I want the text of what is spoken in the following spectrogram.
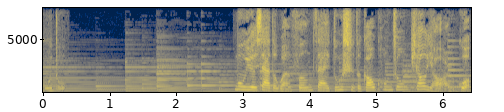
孤独。暮月下的晚风在都市的高空中飘摇而过，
